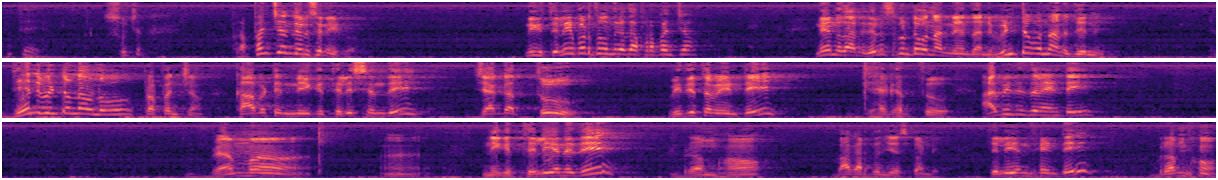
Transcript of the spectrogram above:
అంతే. సూచన. ప్రపంచం తెలుసు నీకు. నీకు తెలియబడుతుంది కదా ప్రపంచం? నేను దాన్ని తెలుసుకుంటూ ఉన్నాను నేను దాన్ని వింటూ ఉన్నాను దీన్ని. దేన్ని వింటున్నావు నువ్వు? ప్రపంచం. కాబట్టి నీకు తెలిసింది జగత్తు. విదితం ఏంటి? జగత్తు. అవిదితం ఏంటి? బ్రహ్మ. నీకు తెలియనిది బ్రహ్మం. బాగా అర్థం చేసుకోండి. తెలియనిది ఏంటి? బ్రహ్మం.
